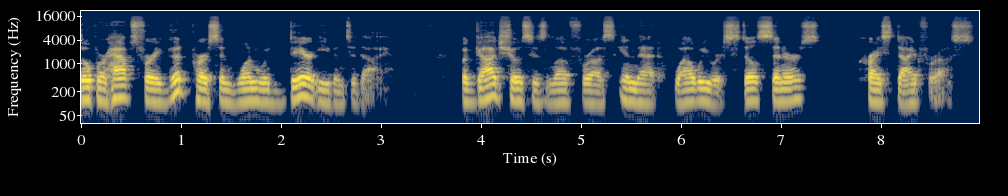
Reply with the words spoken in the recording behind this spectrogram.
though perhaps for a good person one would dare even to die. But God shows his love for us in that while we were still sinners, Christ died for us.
